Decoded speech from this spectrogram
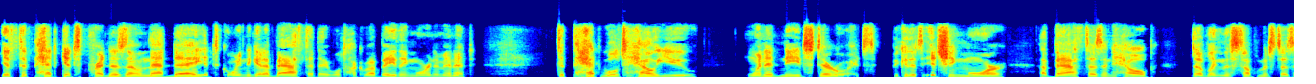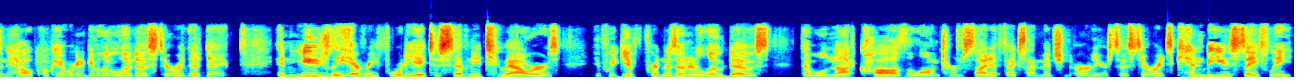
If the pet gets prednisone that day, it's going to get a bath that day. We'll talk about bathing more in a minute. The pet will tell you when it needs steroids because it's itching more, a bath doesn't help, doubling the supplements doesn't help, okay, we're going to give a little low dose steroid that day. And usually every 48 to 72 hours, if we give prednisone in a low dose, that will not cause the long-term side effects I mentioned earlier. So steroids can be used safely.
